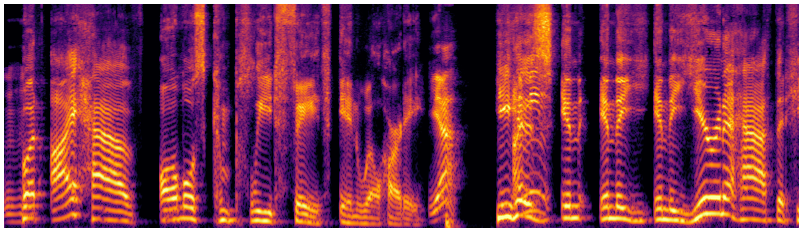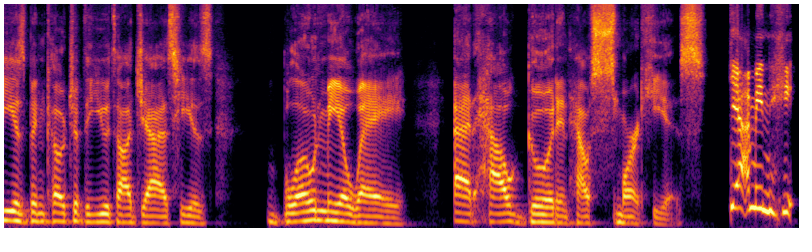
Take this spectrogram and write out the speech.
mhm. But I have almost complete faith in Will Hardy. yeah. He I has in in the in the year and a half that he has been coach of the Utah Jazz, he has blown me away at how good and how smart he is. Yeah, I mean he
